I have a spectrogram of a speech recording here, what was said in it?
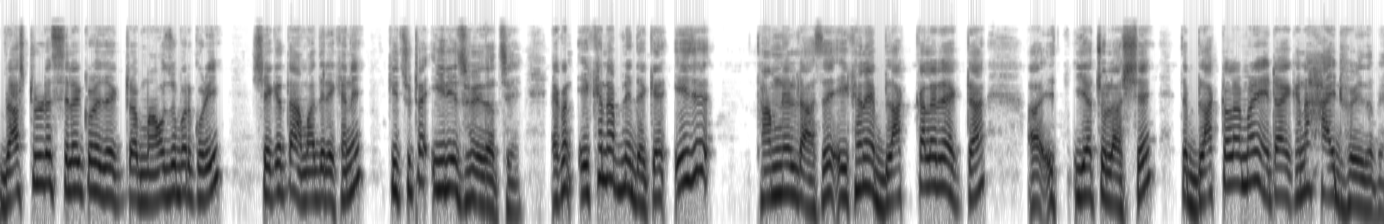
ব্রাশ টুলটা সিলেক্ট করে যে একটা মাউস ওভার করি, সেক্ষেত্রে আমাদের এখানে কিছুটা ইরেজ হয়ে যাচ্ছে। এখন এখানে আপনি দেখেন, এই যে থামনেলটা আছে। এখানে ব্ল্যাক কালারের একটা ইয়া চলে আসছে। তো ব্ল্যাক কালার মানে এটা এখানে হাইড হয়ে যাবে।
